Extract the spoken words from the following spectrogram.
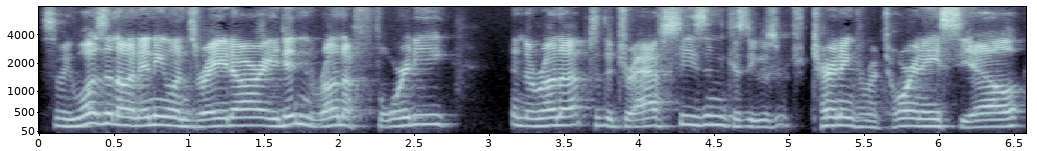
so he wasn't on anyone's radar. He didn't run a 40 in the run up to the draft season because he was returning from a torn ACL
